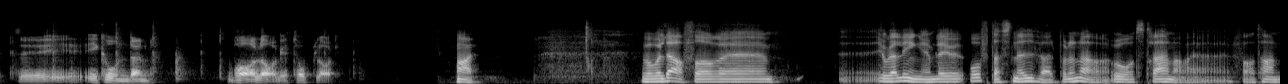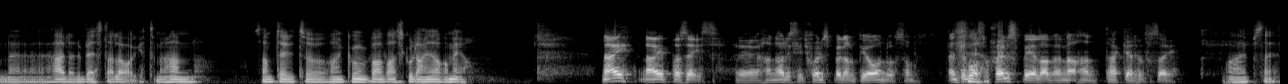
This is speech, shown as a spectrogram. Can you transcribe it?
ett eh, i, i grunden bra lag, ett topplag. Nej. Det var väl därför eh, Ola Lindgren blev ofta snuvad på den där årets tränare för att han eh, hade det bästa laget. Men han samtidigt så han kom, vad, vad skulle han göra mer? Nej, nej precis. Eh, han hade sitt självspelande piano som inte var så självspelande när han tackade för sig. Nej, precis.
